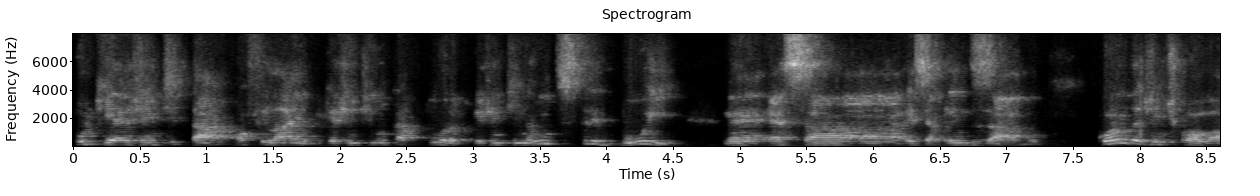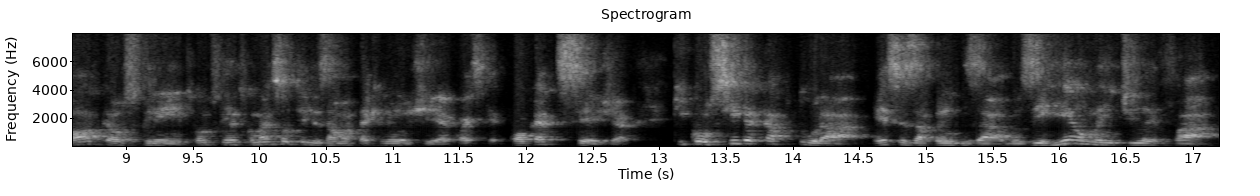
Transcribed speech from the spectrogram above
porque a gente está offline, porque a gente não captura, porque a gente não distribui né, essa, esse aprendizado. Quando a gente coloca os clientes, quando os clientes começam a utilizar uma tecnologia, qualquer, qualquer que seja, que consiga capturar esses aprendizados e realmente levar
